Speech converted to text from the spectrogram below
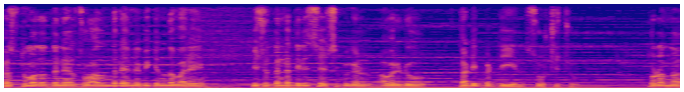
ക്രിസ്തുമതത്തിന് സ്വാതന്ത്ര്യം ലഭിക്കുന്നതുവരെ വിശുദ്ധന്റെ തിരിശേഷിപ്പുകൾ അവരൊരു തടിപ്പെട്ടിയിൽ സൂക്ഷിച്ചു. തുടർന്ന്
